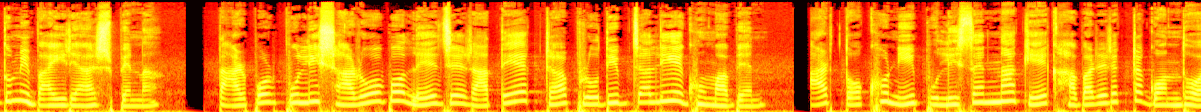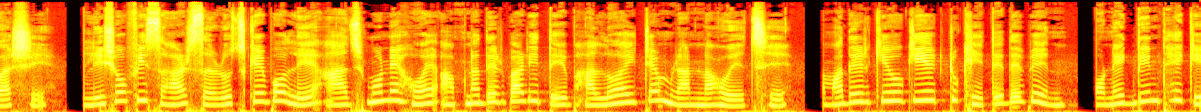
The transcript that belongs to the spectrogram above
তুমি বাইরে আসবে না। তারপর পুলিশ আরও বলে যে, রাতে একটা প্রদীপ জ্বালিয়ে ঘুমাবেন। আর তখনই পুলিশের নাকে খাবারের একটা গন্ধ আসে। পুলিশ অফিসার সরোজকে বলে, আজ মনে হয় আপনাদের বাড়িতে ভালো আইটেম রান্না হয়েছে। আমাদেরকেও কি একটু খেতে দেবেন? অনেক দিন থেকে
